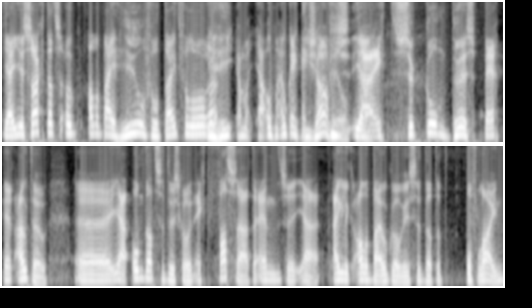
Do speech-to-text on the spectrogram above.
Ja, je zag dat ze ook allebei heel veel tijd verloren. Ja, maar, ja, ook, maar ook echt bizar veel. Ja, echt secondes per, per auto. Eh, ja, omdat ze dus gewoon echt vast zaten. En ze ja, eigenlijk allebei ook wel wisten dat het offline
